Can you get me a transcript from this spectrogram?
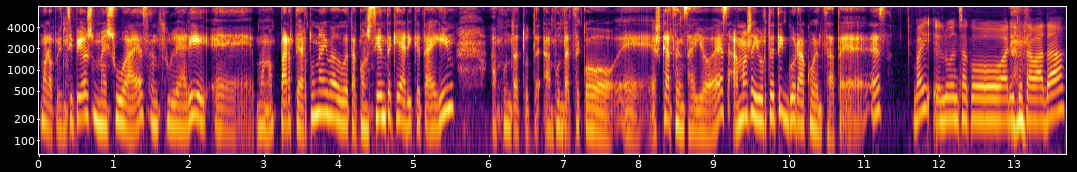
Bueno, printzipioz, mesua, ez, entzuleari, e, bueno, parte hartu nahi badu eta konsienteki ariketa egin, apuntatzeko e, eskatzen zaio, ez? Amasei urtetik gorako entzat, ez? Bai, helduentzako ariketa bat da.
